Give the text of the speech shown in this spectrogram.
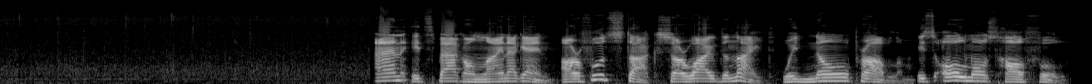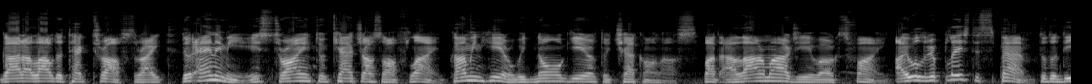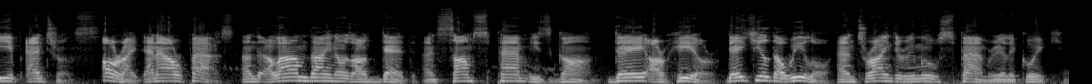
And it's back online again. Our food stock survived the night with no problem. It's almost half full. Gotta love the Tek troughs, right? The enemy is trying to catch us offline, coming here with no gear to check on us. But alarm RG works fine. I will replace the spam to the deep entrance. Alright, an hour passed and the alarm dinos are dead and some spam is gone. They are here. They killed a willow and trying to remove spam really quick.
